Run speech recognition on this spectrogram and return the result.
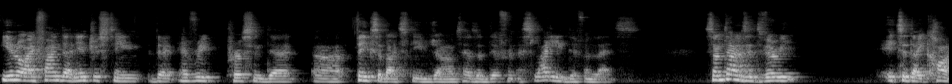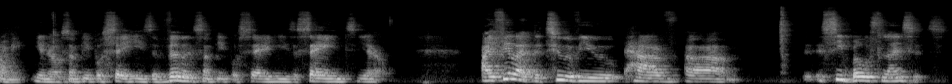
You know, I find that interesting that every person that uh, thinks about Steve Jobs has a different, a slightly different lens. Sometimes it's very, it's a dichotomy. You know, some people say he's a villain, some people say he's a saint. You know, I feel like the two of you have um, see both lenses,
